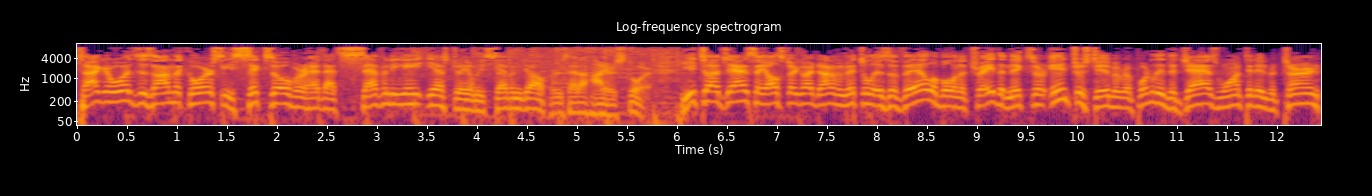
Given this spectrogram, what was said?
Tiger Woods is on the course. He's six over, had that 78 yesterday. Only seven golfers had a higher score. Utah Jazz say All-Star guard Donovan Mitchell is available in a trade. The Knicks are interested, but reportedly the Jazz wanted in return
